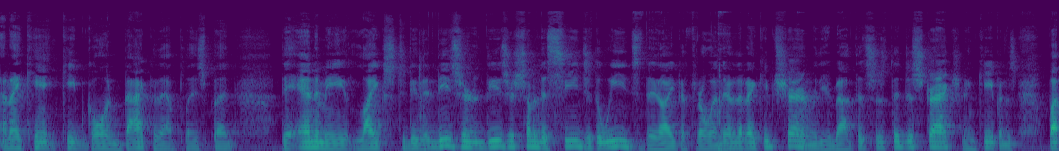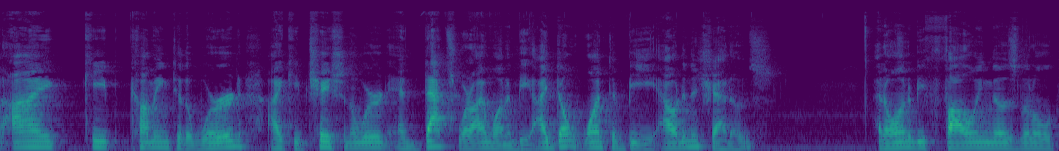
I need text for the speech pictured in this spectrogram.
And I can't keep going back to that place, but the enemy likes to do that. These are these are some of the seeds of the weeds they like to throw in there that I keep sharing with you about. This is the distraction and keeping us. But I keep coming to the word. I keep chasing the word, and that's where I want to be. I don't want to be out in the shadows. I don't want to be following those little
